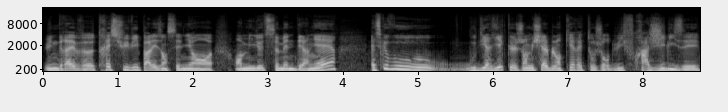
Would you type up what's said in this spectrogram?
une grève euh, très suivie par les enseignants en milieu de semaine dernière. Est-ce que vous, vous diriez que Jean-Michel Blanquer est aujourd'hui fragilisé?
